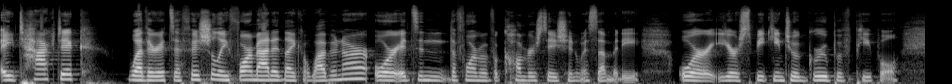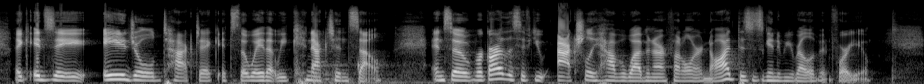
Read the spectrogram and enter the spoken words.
a tactic whether it's officially formatted like a webinar or it's in the form of a conversation with somebody or you're speaking to a group of people. Like it's a age old tactic. It's the way that we connect and sell. And so regardless if you actually have a webinar funnel or not this is going to be relevant for you.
